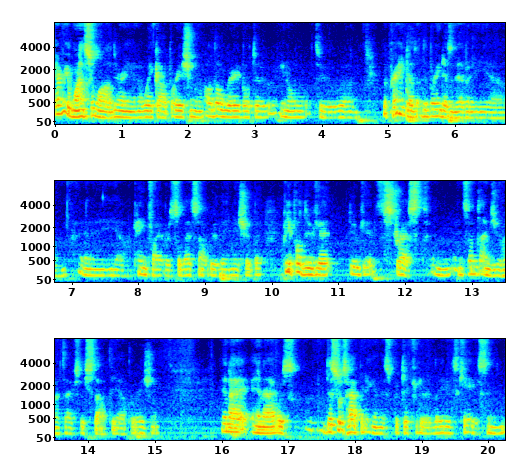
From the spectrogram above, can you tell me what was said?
every once in a while during an awake operation, although we're able to, you know, to um, the brain doesn't the brain doesn't have any um, any uh, pain fibers, so that's not really an issue. But people do get do get stressed, and, and sometimes you have to actually stop the operation. And I and I was this was happening in this particular lady's case, and,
